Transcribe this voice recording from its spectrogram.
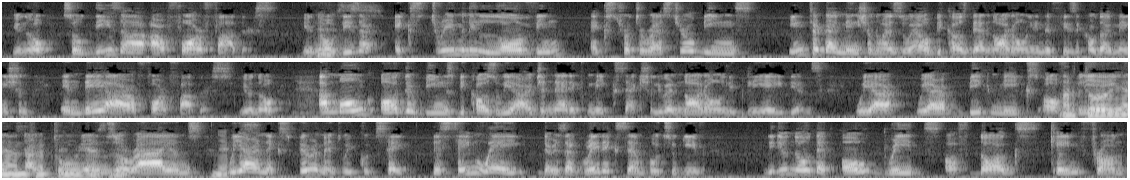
You know, so these are our forefathers. You know, yes. these are extremely loving extraterrestrial beings, interdimensional as well, because they're not only in the physical dimension, and they are our forefathers, you know, among other beings, because we are a genetic mix, actually. We're not only Pleiadians. We are we are a big mix of Arcturians, Arcturians, Orions. Yes. We are an experiment, we could say. The same way, there is a great example to give did you know that all breeds of dogs came from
